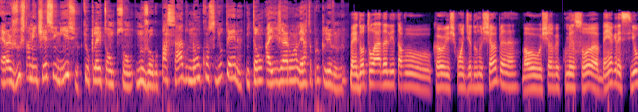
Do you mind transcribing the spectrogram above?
era justamente esse início que o Clay Thompson, no jogo passado, não conseguiu ter, né? Então aí já era um alerta pro Cleveland, né? Bem, do outro lado ali tava o Curry escondido no Champer, né? Mas o Champer começou bem agressivo,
